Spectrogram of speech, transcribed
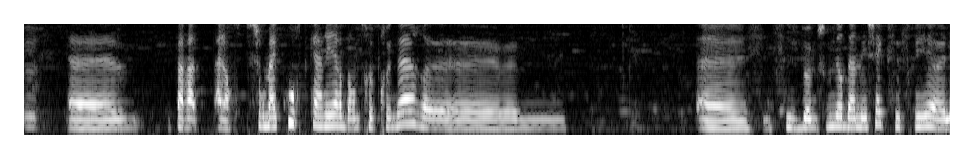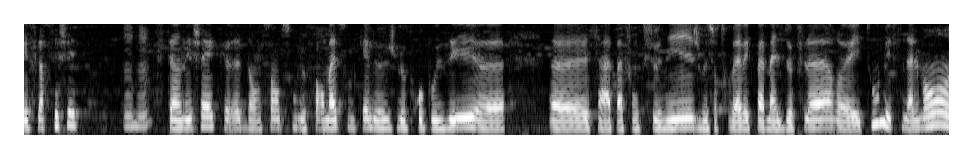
Mm. Par, alors sur ma courte carrière d'entrepreneur. Euh, si, si, je dois me souvenir d'un échec, ce serait euh, les fleurs séchées. Mm-hmm. C'était un échec euh, dans le sens où le format sous lequel je le proposais, ça n'a pas fonctionné. Je me suis retrouvée avec pas mal de fleurs et tout, mais finalement,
